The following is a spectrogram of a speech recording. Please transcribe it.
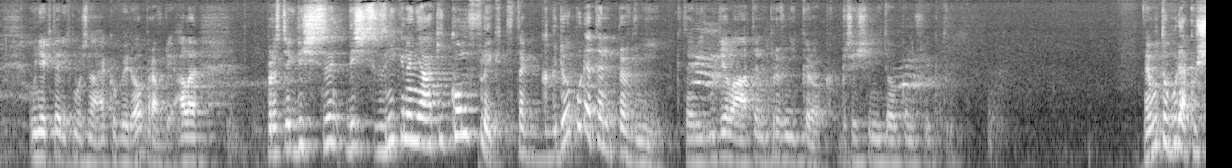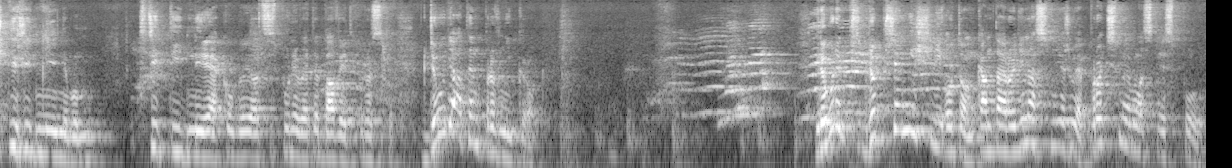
u některých možná jako by doopravdy, ale prostě když, se, když vznikne nějaký konflikt, tak kdo bude ten první, který udělá ten první krok k řešení toho konfliktu? Nebo to bude jako čtyři dny, nebo tři týdny, jakoby, ať se spolu nebudete bavit prostě. Kdo udělá ten první krok? Kdo, bude, kdo přemýšlí o tom, kam ta rodina směřuje, proč jsme vlastně spolu?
